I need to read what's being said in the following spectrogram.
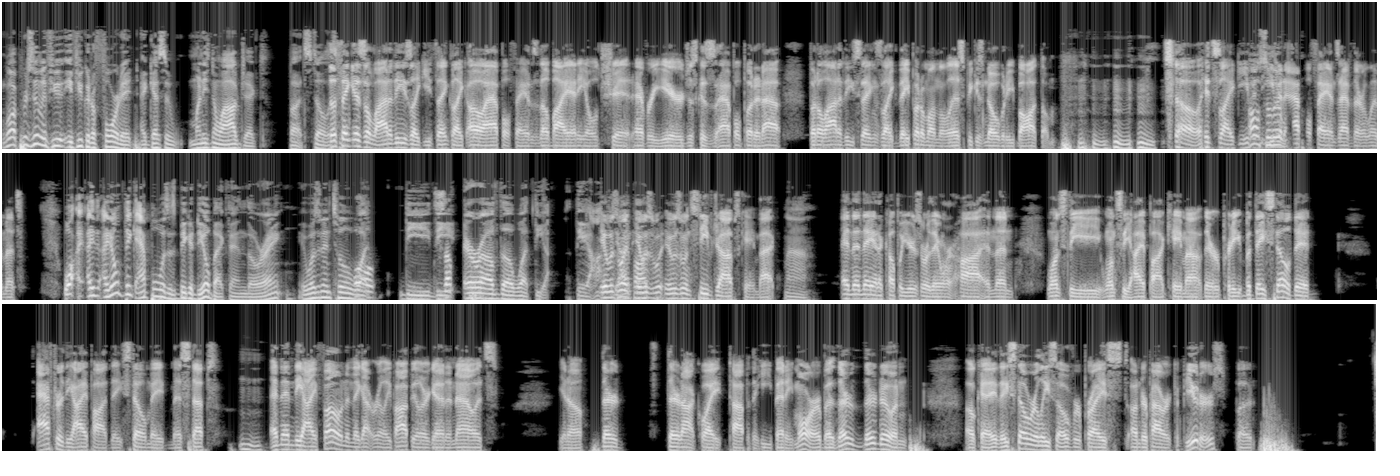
Well, I presume if you if you could afford it, I guess it, money's no object. But still, The thing is, a lot of these, like you think, like oh, Apple fans, they'll buy any old shit every year just because Apple put it out. But a lot of these things, like they put them on the list because nobody bought them. So it's like even Also, even Apple fans have their limits. well, I I- don't think Apple was as big a deal back then, though, right? It wasn't until what the the some- era of the what the the it was the when it iPod? was it was when Steve Jobs came back, nah. and then they had a couple years where they weren't hot, and then once the once the iPod came out, they were pretty. But they still did. After the iPod, they still made missteps, hmm and then the iPhone, and they got really popular again, and now it's, you know, they're they're not quite top of the heap anymore, but they're they're doing okay. They still release overpriced, underpowered computers, but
